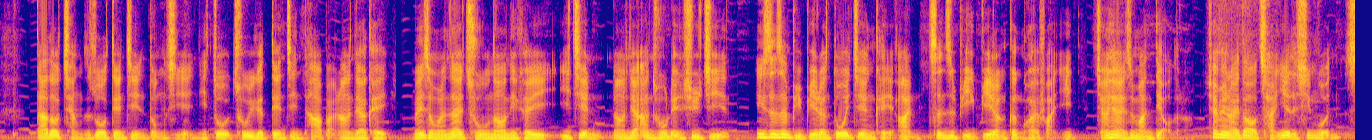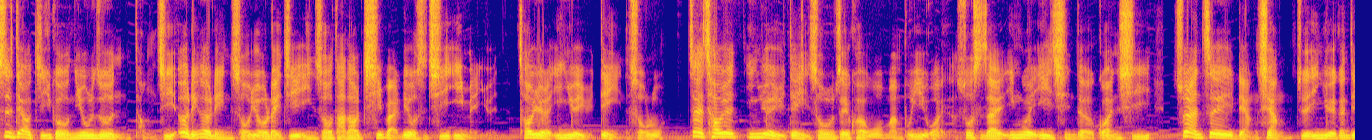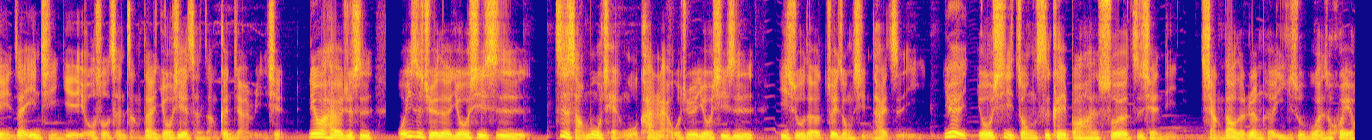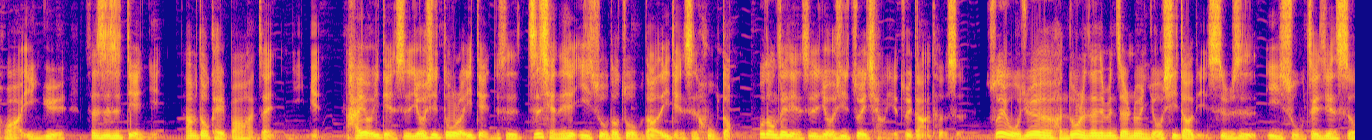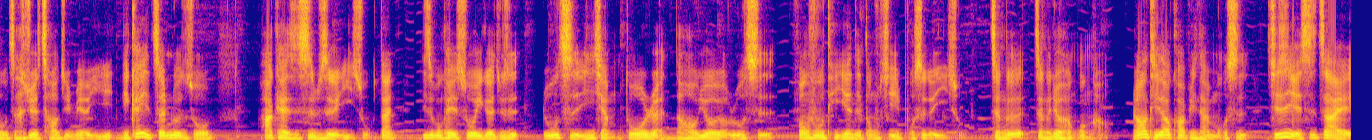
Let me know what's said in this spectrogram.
大家都抢着做电竞的东西，你做出一个电竞踏板，让人家可以。没什么人在出，然后你可以一键让人家按出连续技，硬生生比别人多一键可以按，甚至比别人更快反应，想想也是蛮屌的啦。下面来到产业的新闻，市调机构 Newzoo 统计，二零二零手游累计营收达到七百六十七亿美元，超越了音乐与电影的收入。在超越音乐与电影收入这一块，我蛮不意外的。说实在，因为疫情的关系。虽然这两项就是音乐跟电影在疫情也有所成长，但游戏的成长更加明显。另外还有就是，我一直觉得游戏是至少目前我看来，我觉得游戏是艺术的最终形态之一。因为游戏中是可以包含所有之前你想到的任何艺术，不管是绘画、音乐，甚至是电影，它们都可以包含在。还有一点是，游戏多了一点，就是之前那些艺术都做不到的一点是互动。互动这一点是游戏最强也最大的特色，所以我觉得很多人在那边争论游戏到底是不是艺术这件事，我真的觉得超级没有意义。你可以争论说 podcast 是不是个艺术，但你怎么可以说一个就是如此影响多人，然后又有如此丰富体验的东西不是个艺术？整个整个就很问号。然后提到跨平台模式，其实也是在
